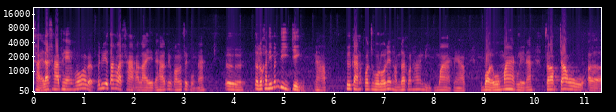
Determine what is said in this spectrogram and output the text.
ขายราคาแพงเพราะว่าแบบไม่รู้จะตั้งราคาอะไรนะครับในความรู้สึกผมนะเออแต่รถคันนี้มันดีจริงนะครับ คือการคอนโทรลรถเนี่ยทำได้ค่อนข้างดีมากนะครับผมบอกเลยว่ามากเลยนะสำหรับเจ้าเอ่อ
